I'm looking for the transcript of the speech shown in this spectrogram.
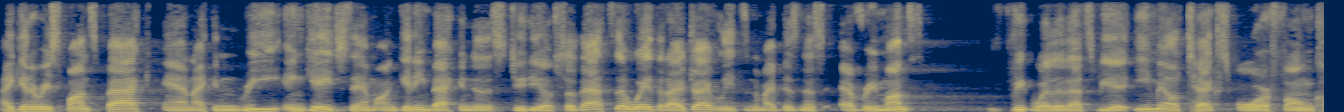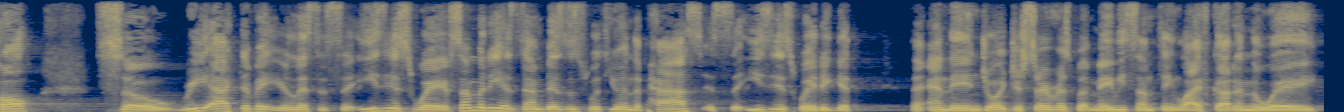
I get a response back and I can re engage them on getting back into the studio. So that's the way that I drive leads into my business every month, whether that's via email, text, or phone call. So reactivate your list. It's the easiest way. If somebody has done business with you in the past, it's the easiest way to get the, and they enjoyed your service, but maybe something life got in the way,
